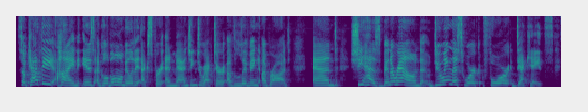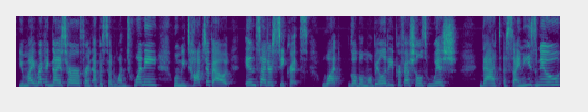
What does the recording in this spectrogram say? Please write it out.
So, Cathy Heyne is a global mobility expert and managing director of Living Abroad. And she has been around doing this work for decades. You might recognize her from episode 120 when we talked about insider secrets, what global mobility professionals wish that assignees knew,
